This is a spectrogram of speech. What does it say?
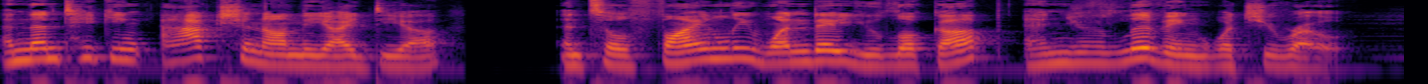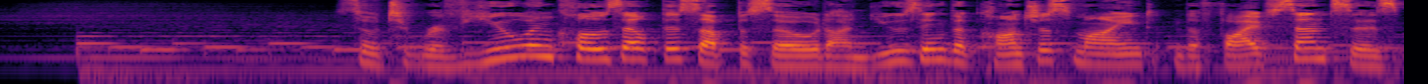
and then taking action on the idea until finally one day you look up and you're living what you wrote. So, to review and close out this episode on using the conscious mind and the five senses,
